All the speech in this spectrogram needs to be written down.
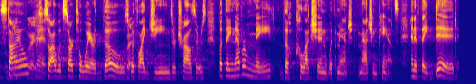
style. Mm, Right. Right. So I would start to wear those Right. with like jeans or trousers, but they never made the collection with match, matching pants. And if they did,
